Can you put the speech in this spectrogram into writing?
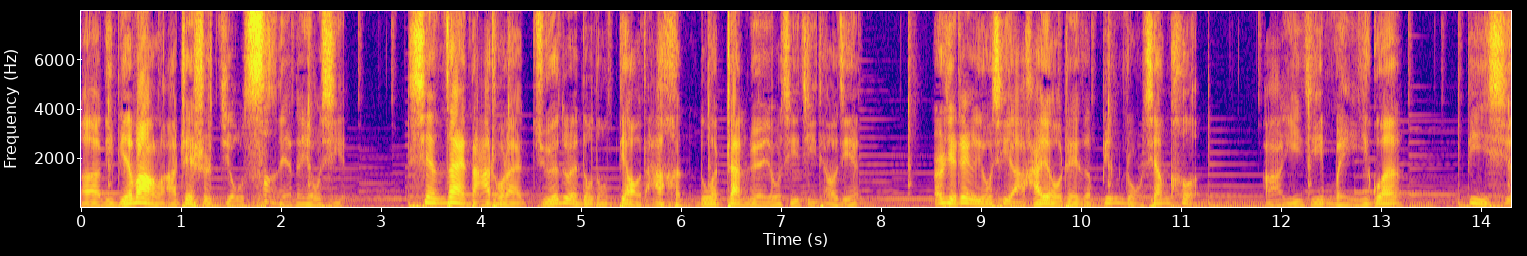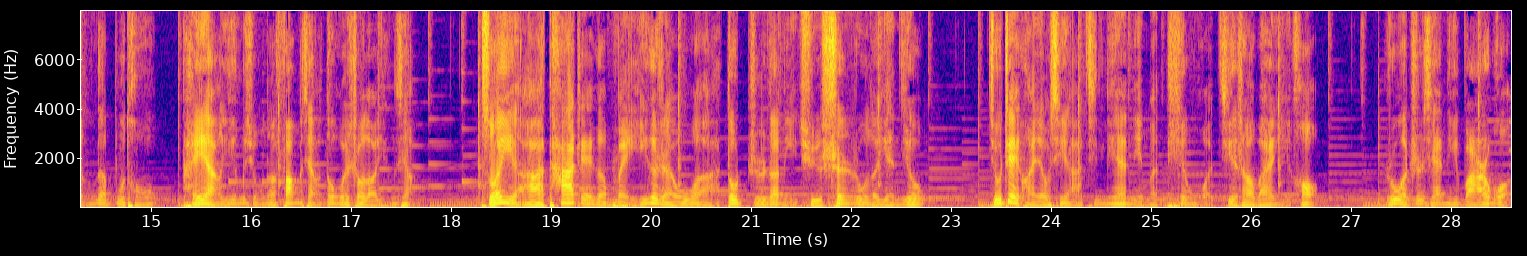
呃，你别忘了啊，这是九四年的游戏，现在拿出来绝对都能吊打很多战略游戏几条街。而且这个游戏啊，还有这个兵种相克啊，以及每一关地形的不同。培养英雄的方向都会受到影响，所以啊，他这个每一个人物啊，都值得你去深入的研究。就这款游戏啊，今天你们听我介绍完以后，如果之前你玩过，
